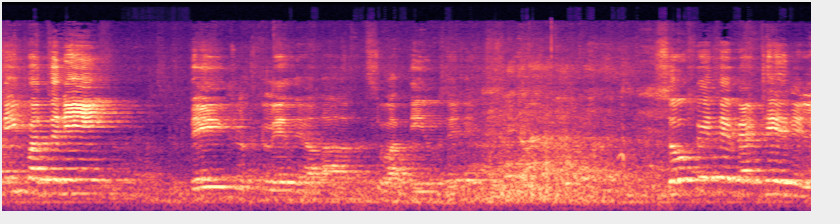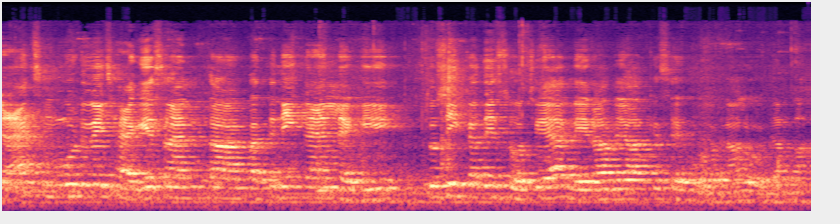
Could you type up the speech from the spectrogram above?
ਪਤੀ ਪਤਨੀ ਦੇ ਚੁਟਕਲੇ ਜ਼ਿਆਦਾ ਸਵਾਦੀ ਹੁੰਦੇ ਨੇ। ਸੋਫੇ ਤੇ ਬੈਠੇ ਰਿਲੈਕਸ ਮੂਡ ਵਿੱਚ ਹੈਗੇ ਸਨ ਤਾਂ ਪਤਨੀ ਕਹਿਣ ਲੱਗੀ, ਤੁਸੀਂ ਕਦੇ ਸੋਚਿਆ ਮੇਰਾ ਵਿਆਹ ਕਿਸੇ ਹੋਰ ਨਾਲ ਹੋ ਜਾਂਦਾ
